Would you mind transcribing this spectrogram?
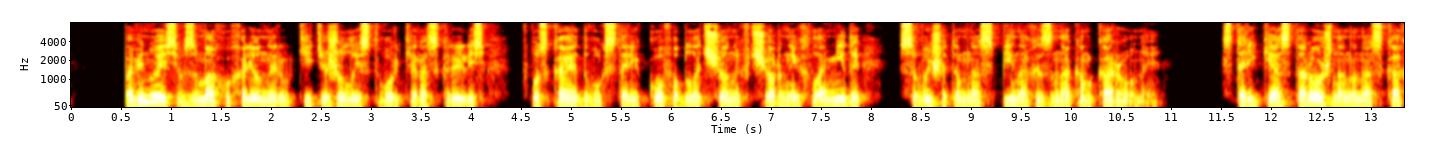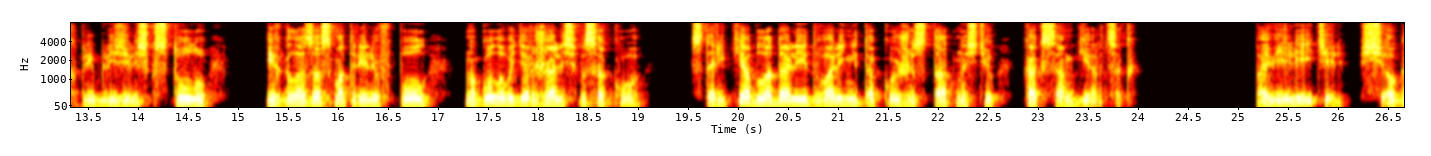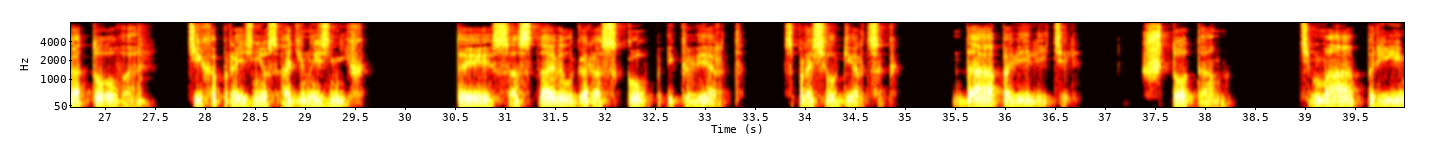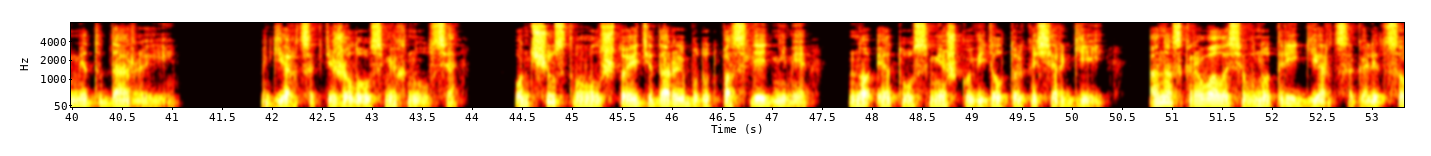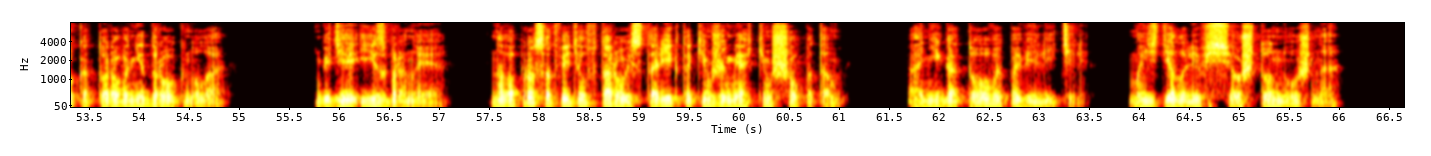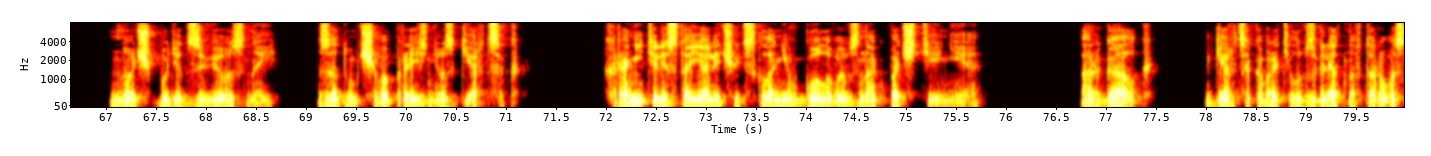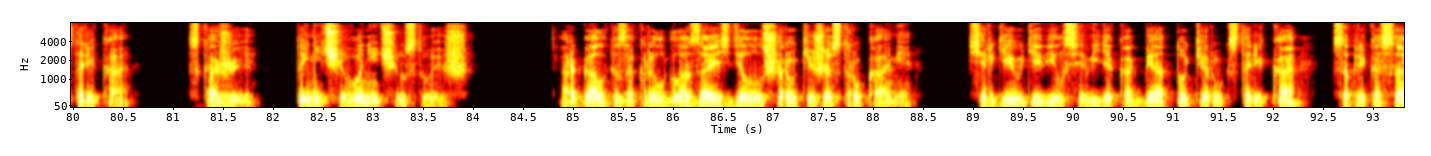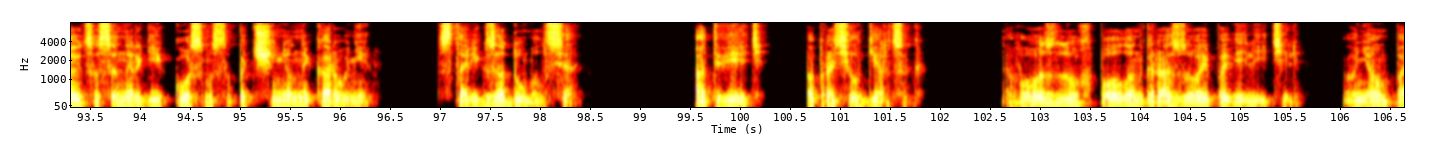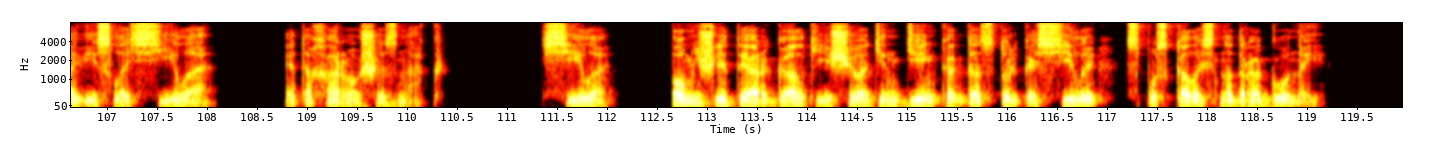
Повинуясь взмаху холеной руки, тяжелые створки раскрылись, впуская двух стариков, облаченных в черные хламиды, с вышитым на спинах знаком короны. Старики осторожно на носках приблизились к стулу, их глаза смотрели в пол – но головы держались высоко. Старики обладали едва ли не такой же статностью, как сам герцог. «Повелитель, все готово», – тихо произнес один из них. «Ты составил гороскоп, Икверт?» – спросил герцог. «Да, повелитель». «Что там?» «Тьма примет дары». Герцог тяжело усмехнулся – он чувствовал, что эти дары будут последними, но эту усмешку видел только Сергей. Она скрывалась внутри герцога, лицо которого не дрогнуло. «Где избранные?» На вопрос ответил второй старик таким же мягким шепотом. «Они готовы, повелитель. Мы сделали все, что нужно». «Ночь будет звездной», – задумчиво произнес герцог. Хранители стояли, чуть склонив головы в знак почтения. «Аргалк», – герцог обратил взгляд на второго старика, – «скажи, ты ничего не чувствуешь?» Аргалк закрыл глаза и сделал широкий жест руками. Сергей удивился, видя, как биотоки рук старика соприкасаются с энергией космоса, подчиненной короне. Старик задумался. «Ответь», – попросил герцог. Воздух полон грозой, повелитель. В нем повисла сила. Это хороший знак. Сила? Помнишь ли ты, Аргалки, еще один день, когда столько силы спускалось над Рагоной?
